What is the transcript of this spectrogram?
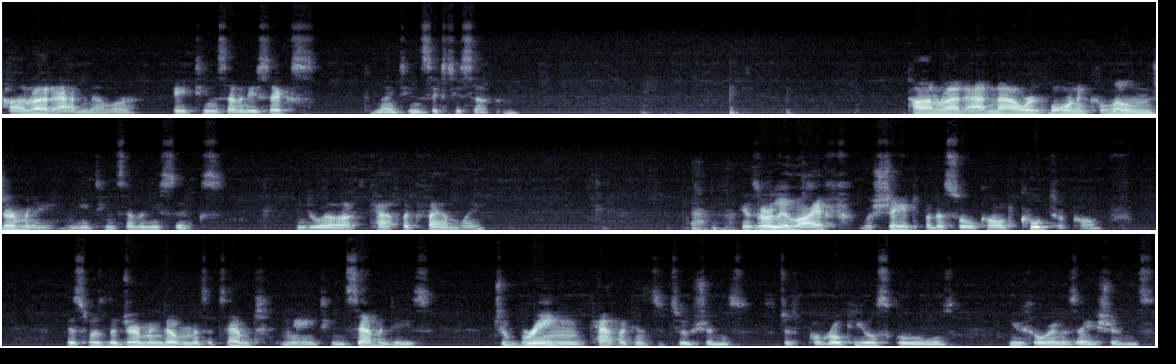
Konrad Adenauer, 1876 to 1967. Konrad Adenauer was born in Cologne, Germany in 1876 into a Catholic family. His early life was shaped by the so called Kulturkampf. This was the German government's attempt in the 1870s to bring Catholic institutions such as parochial schools, youth organizations,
